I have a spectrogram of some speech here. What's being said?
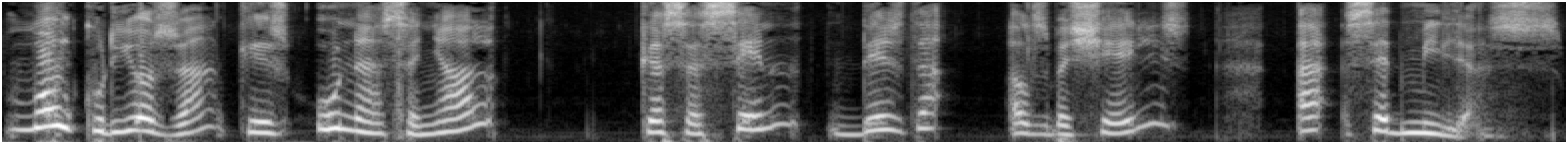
molt curiosa, que és una senyal que se sent des dels de vaixells a 7 milles.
